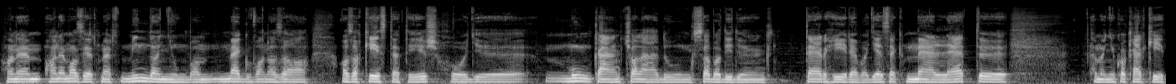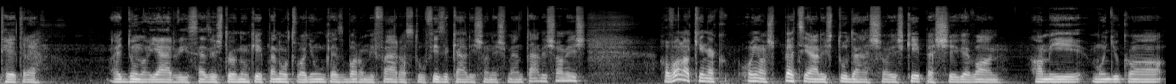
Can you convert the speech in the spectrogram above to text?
hanem, hanem azért, mert mindannyiunkban megvan az a, az a késztetés, hogy munkánk, családunk, szabadidőnk terhére, vagy ezek mellett elmenjünk akár két hétre egy Duna járvízhez, és tulajdonképpen ott vagyunk, ez baromi fárasztó fizikálisan és mentálisan is. Ha valakinek olyan speciális tudása és képessége van, ami mondjuk a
